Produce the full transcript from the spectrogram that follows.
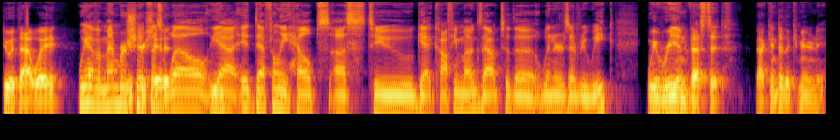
do it that way. We have a membership appreciate as well. Mhm. Yeah, it definitely helps us to get coffee mugs out to the winners every week. We reinvest it back into the community.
